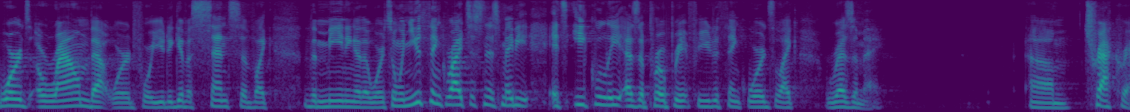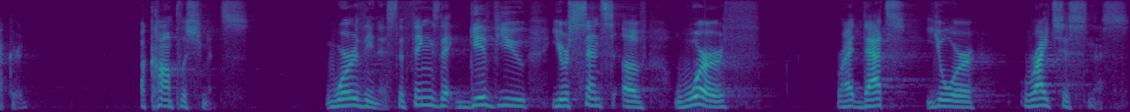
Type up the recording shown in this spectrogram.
words around that word for you to give a sense of like the meaning of the word. So when you think righteousness, maybe it's equally as appropriate for you to think words like resume, um, track record, accomplishments, worthiness, the things that give you your sense of worth, right? That's your righteousness.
